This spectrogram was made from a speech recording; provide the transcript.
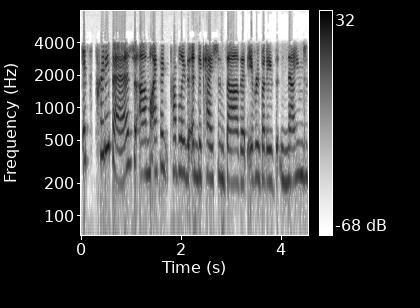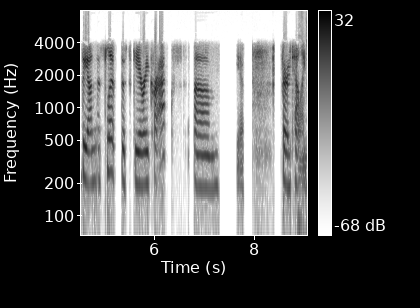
It's pretty bad. Um, I think probably the indications are that everybody's named the underslip the scary cracks. Um, yeah, very telling.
